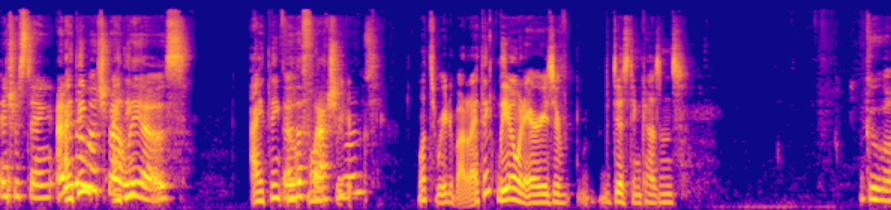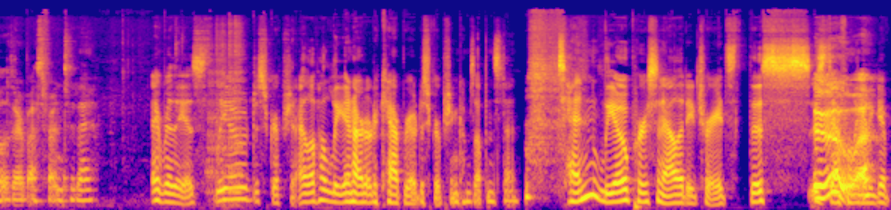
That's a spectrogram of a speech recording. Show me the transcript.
Interesting. I don't I think, know much about think, Leos. I think they're oh, the flashy let's ones. Let's read about it. I think Leo and Aries are distant cousins. Google is our best friend today. It really is. Leo description. I love how Leonardo DiCaprio description comes up instead. 10 Leo personality traits. This is Ooh. definitely going to get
